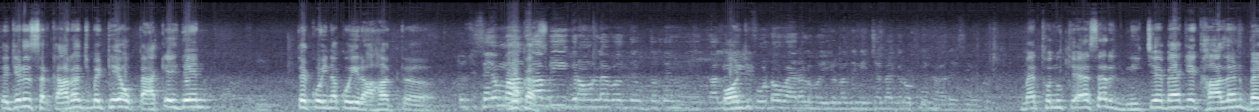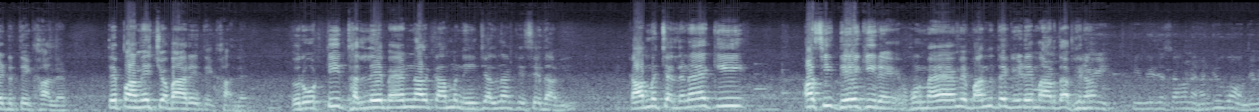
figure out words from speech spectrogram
ਤੇ ਜਿਹੜੇ ਸਰਕਾਰਾਂ 'ਚ ਬੈਠੇ ਆ ਉਹ ਪੈਕੇਜ ਦੇਣ ਤੇ ਕੋਈ ਨਾ ਕੋਈ ਰਾਹਤ ਤੁਸੀਂ ਸੀਐਮ ਲੋਕਾਂ ਮਾਨ ਸਾਹਿਬ ਵੀ ਗਰਾਊਂਡ ਲੈਵਲ ਤੇ ਉਤਰਦੇ ਹੋਏ। ਕੱਲ ਕੌਣ ਜੀ? ਫੋਟੋ ਵਾਇਰਲ ਹੋਈ ਉਹਨਾਂ ਦੀ ਨੀਚੇ ਬੈ ਕੇ ਰੋਟੀ ਖਾ ਰਹੇ ਸੀ ਮੈਂ ਤੁਹਾਨੂੰ ਕਿਹਾ ਸਰ ਨੀਚੇ ਬਹਿ ਕੇ ਖਾ ਲੈਣ ਬੈੱਡ ਤੇ ਖਾ ਲੈਣ ਤੇ ਭਾਵੇਂ ਚੁਬਾਰੇ ਤੇ ਖਾ ਲੈਣ। ਰੋਟੀ ਥੱਲੇ ਬਹਿਣ ਨਾਲ ਕੰਮ ਨਹੀਂ ਚੱਲਣਾ ਕਿਸੇ ਦਾ ਵੀ। ਕੰਮ ਚੱਲਣਾ ਹੈ ਕਿ ਅਸੀਂ ਦੇ ਕੀ ਰਹੇ ਹਾਂ। ਹੁਣ ਮੈਂ ਐਵੇਂ ਬੰਦ ਤੇ ਗੇੜੇ ਮਾਰਦਾ ਫਿਰਾਂ। ਸਾਹਮਣੇ ਹੰਝੂ ਬਹਾਉਂਦੇ ਵੀ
